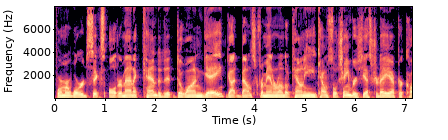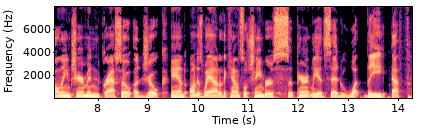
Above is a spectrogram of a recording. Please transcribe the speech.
Former Ward 6 aldermanic candidate Dewan Gay got bounced from Anne Arundel County Council chambers yesterday after calling Chairman Grasso a joke, and on his way out of the council chambers, apparently had said, What the F?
